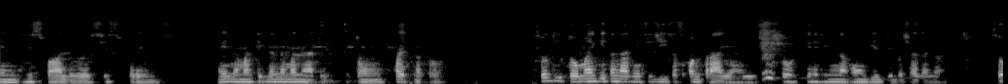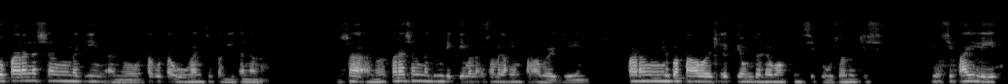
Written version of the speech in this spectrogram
and his followers, his friends. Ngayon naman, tignan naman natin itong part na to. So, dito, makikita natin si Jesus on trial. So, tinitingnan kung guilty ba siya gano'n. So, para na siyang naging, ano, tau-tauhan sa pagitan ng, sa, ano, para siyang naging biktima ng isang malaking power game. Parang nagpa-power trip yung dalawang institution, which is yung si Pilate,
